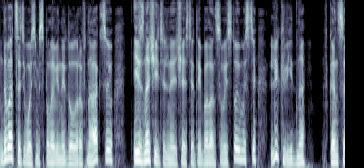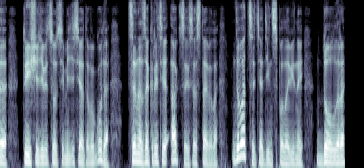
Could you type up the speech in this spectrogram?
28,5 долларов на акцию, и значительная часть этой балансовой стоимости ликвидна. В конце 1970 года цена закрытия акций составила 21,5 доллара,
